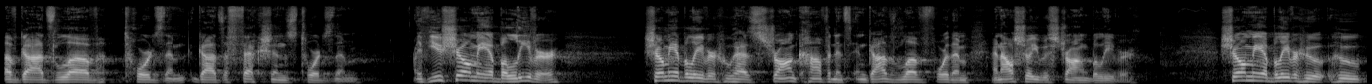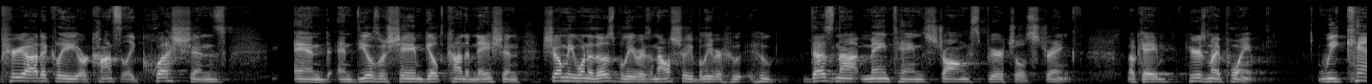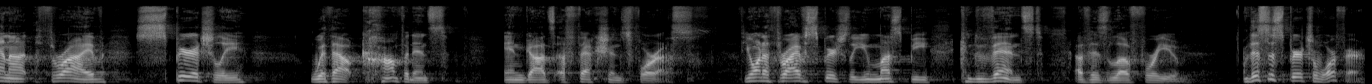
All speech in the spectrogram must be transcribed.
of God's love towards them, God's affections towards them. If you show me a believer Show me a believer who has strong confidence in God's love for them, and I'll show you a strong believer. Show me a believer who, who periodically or constantly questions and, and deals with shame, guilt, condemnation. Show me one of those believers, and I'll show you a believer who, who does not maintain strong spiritual strength. Okay, here's my point we cannot thrive spiritually without confidence in God's affections for us. If you want to thrive spiritually, you must be convinced of his love for you. This is spiritual warfare.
